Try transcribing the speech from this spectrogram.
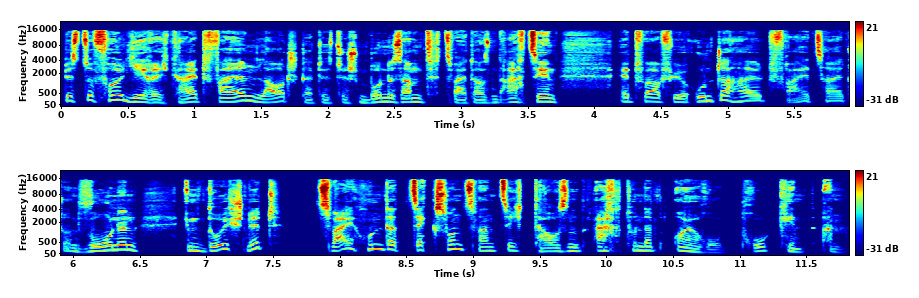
Bis zur Volljährigkeit fallen laut Statistischem Bundesamt 2018 etwa für Unterhalt, Freizeit und Wohnen im Durchschnitt 226.800 Euro pro Kind an.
